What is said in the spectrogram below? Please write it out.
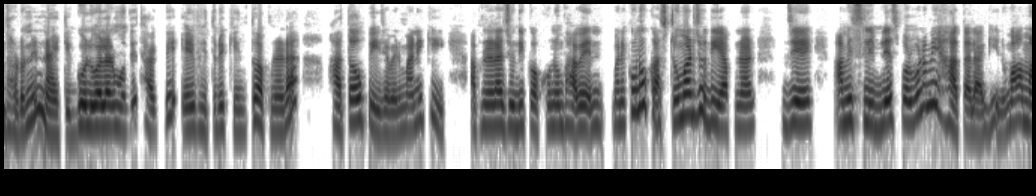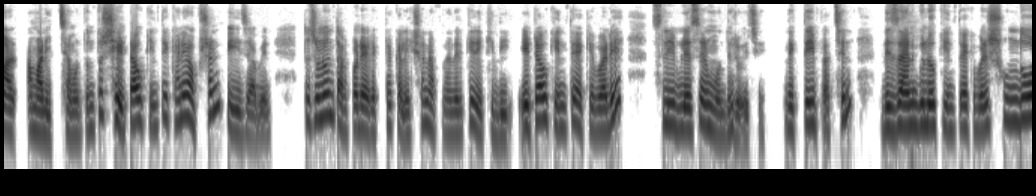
ধরনের নাইটি গোলওয়ালার মধ্যে থাকবে। এর ভেতরে কিন্তু আপনারা হাতাও পেয়ে যাবেন। মানে কি? আপনারা যদি কখনো ভাবেন মানে কোনো কাস্টমার যদি আপনার যে আমি স্লিভলেস পরবো না, আমি হাতা লাগিয়ে নেব, আমার আমার ইচ্ছা মতন, তো সেটাও কিন্তু এখানে অপশন পেয়ে যাবেন। তো চলুন তারপরে আরেকটা কালেকশন আপনাদেরকে রেখে দিই। এটাও কিন্তু একেবারে স্লিভলেসের মধ্যে রয়েছে। দেখতেই পাচ্ছেন ডিজাইনগুলো কিন্তু একেবারে সুন্দর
